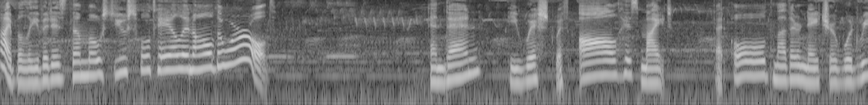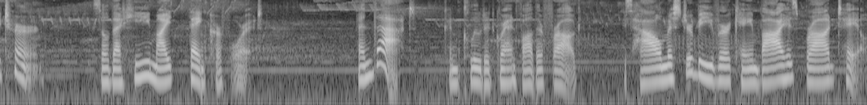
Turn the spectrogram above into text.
I believe it is the most useful tail in all the world. And then he wished with all his might that old Mother Nature would return so that he might thank her for it. And that, concluded Grandfather Frog, is how Mr. Beaver came by his broad tail.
